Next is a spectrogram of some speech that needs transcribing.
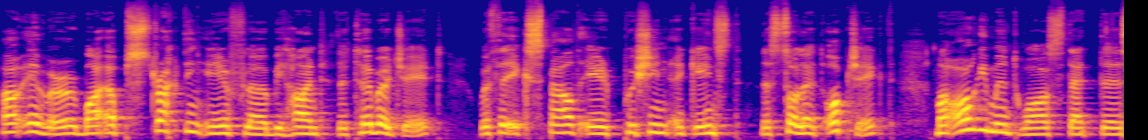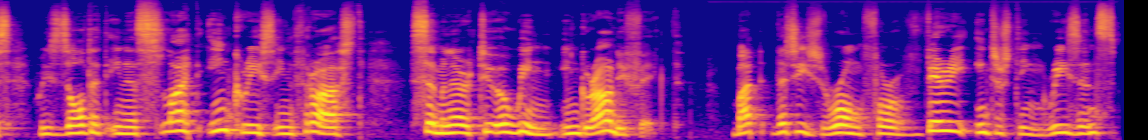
However, by obstructing airflow behind the turbojet, with the expelled air pushing against the solid object, my argument was that this resulted in a slight increase in thrust similar to a wing in ground effect. But this is wrong for very interesting reasons,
